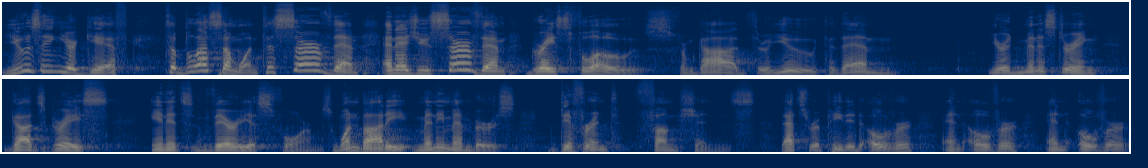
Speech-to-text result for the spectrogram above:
using your gift to bless someone, to serve them. And as you serve them, grace flows from God through you to them. You're administering God's grace in its various forms. One body, many members, different functions. That's repeated over and over and over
